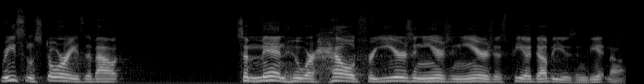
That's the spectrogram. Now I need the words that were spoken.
Read some stories about some men who were held for years and years and years as POWs in Vietnam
